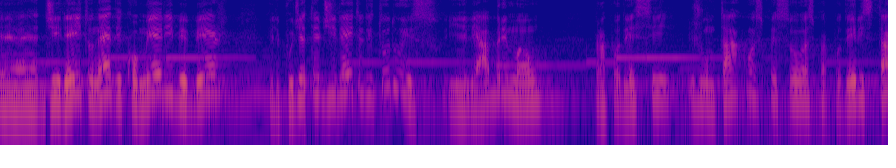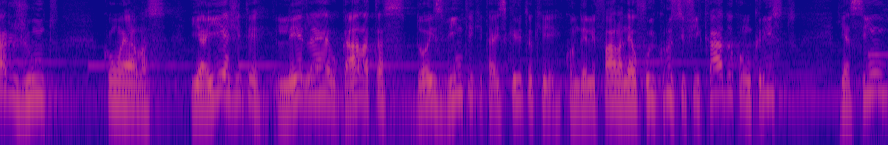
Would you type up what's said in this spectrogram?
é, direito né, de comer e beber, ele podia ter direito de tudo isso, e ele abre mão para poder se juntar com as pessoas, para poder estar junto com elas. E aí a gente lê né, o Gálatas 2,20, que está escrito que, quando ele fala, né, eu fui crucificado com Cristo, e assim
